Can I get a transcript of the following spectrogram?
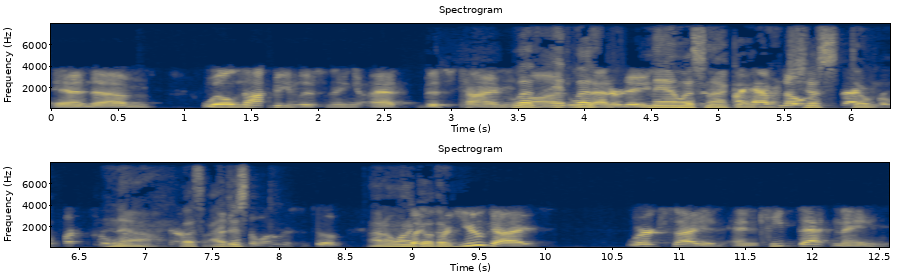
and um, will not be listening at this time Let, on it- let- Saturdays. man, let's not go I have there. no just respect don't. for one- for no, let's, I, I just don't want to listen to them. I don't want to go there. For you guys, we're excited and keep that name.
